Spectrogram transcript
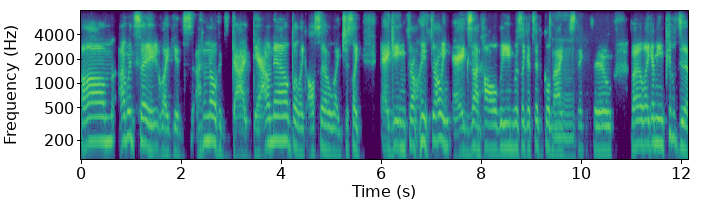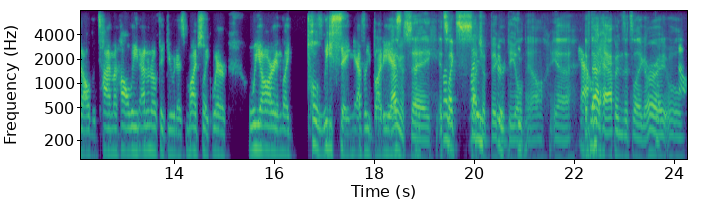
Um, I would say like it's I don't know if it's died down now, but like also like just like egging, throwing throwing eggs on Halloween was like a typical Mhm. 90s thing too. But like I mean, people do that all the time on Halloween. I don't know if they do it as much like where we are in like policing everybody. I was gonna say it's let- like such a bigger do- deal now. Yeah. Yeah. If that happens, it's like, all right, well,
